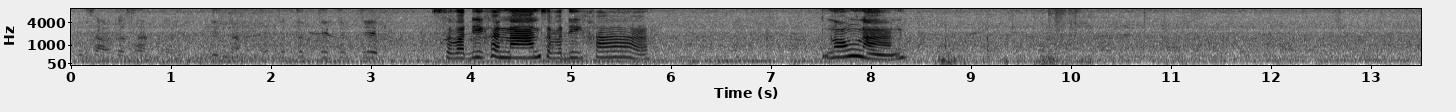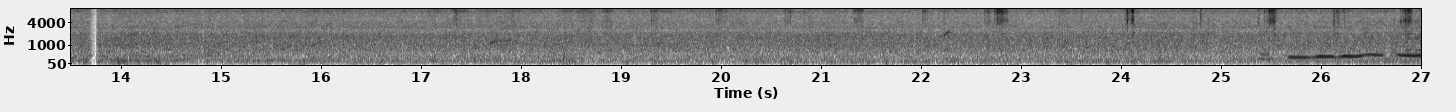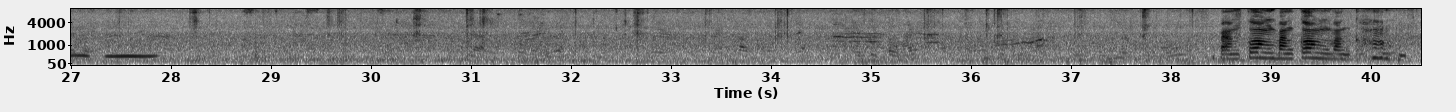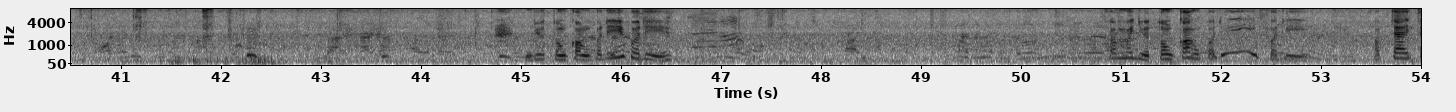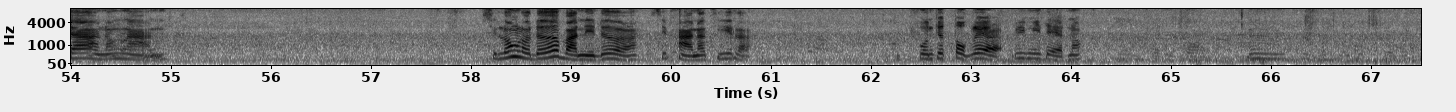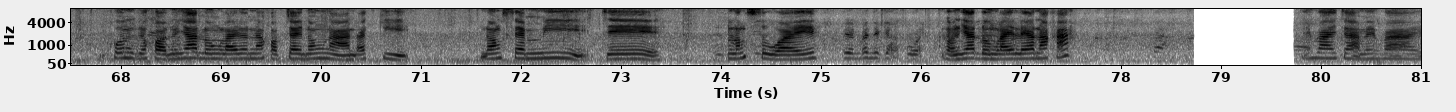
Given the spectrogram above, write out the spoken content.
ลูกสาวจะสั่งเลยกินน้ำจิ๊บจิ๊บจิ๊บจิ๊บสวัสดีค่ะนาน สวัสดีค่ะ น้องหนานางกล้องบางกล้องบางกล้อง อยู่ตรงกล่องพอดีพอดี ก็มาอยู่ตรงกล้องพอดีพอดี ขอบใจจ้าน้องนาน สิลงเราเด้อบานนี้เด้อสิบหานาทีล่ะ ฝนจะตกเลยอะไม่มีแดดเนาะอืม คนจะขออนุญาตลงไลน์แล้วนะ ขอบใจน้องหนานอากิน้องแซมมี่เจ น้องสวย เปลี่ยนบรรยากาศป่วยขออนุญาตลงไลน์แล้วนะคะบ๊ายบายจ้าบ๊ายบาย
